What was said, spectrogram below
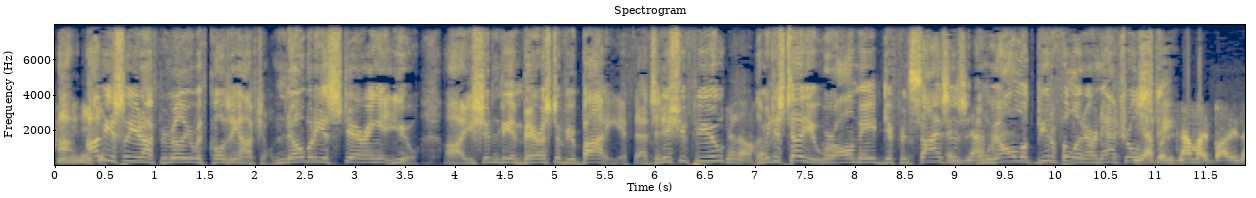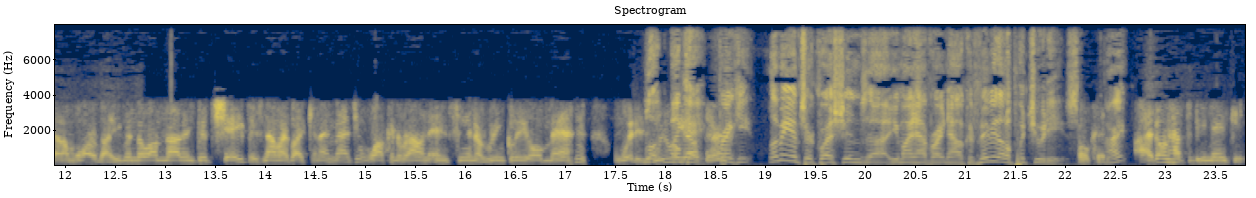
being Uh, naked. Obviously, you're not familiar with clothing optional. Nobody is staring at you. Uh, you shouldn't be embarrassed of your body. If that's an issue for you, No, no. let me just tell you, we're all made different sizes, and we my- all look beautiful in our natural Yeah, but state. it's not my body that I'm worried about. Even though I'm not in good shape, it's not my body. Can I imagine walking around and seeing a wrinkly old man with his Look, wee wee okay, out there? Frankie, let me answer questions uh, you might have right now, because maybe that'll put you at ease. Okay. All right? I don't have to be naked.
